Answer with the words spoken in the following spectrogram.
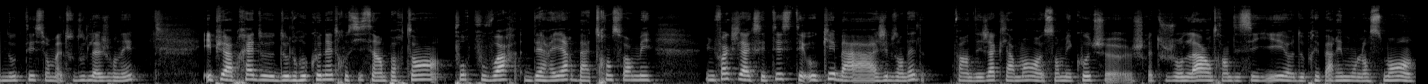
noté sur ma to-do de la journée. Et puis après, de, le reconnaître aussi, c'est important pour pouvoir derrière bah, transformer. Une fois que je l'ai accepté, c'était ok, bah j'ai besoin d'aide. Enfin, déjà, clairement, euh, sans mes coachs, euh, je serais toujours là en train d'essayer euh, de préparer mon lancement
